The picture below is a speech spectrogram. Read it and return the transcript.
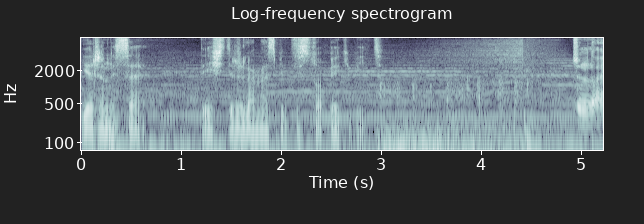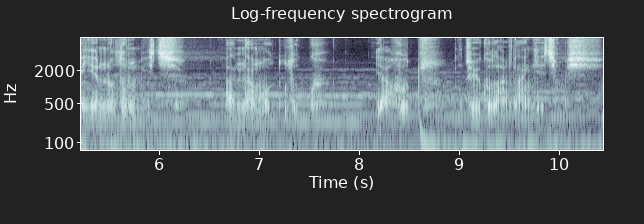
yarın ise değiştirilemez bir distopya gibiydi. Dünden yarın olur mu hiç? Benden mutluluk yahut duygulardan geçmiş.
